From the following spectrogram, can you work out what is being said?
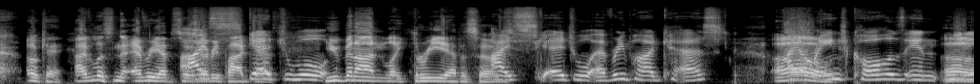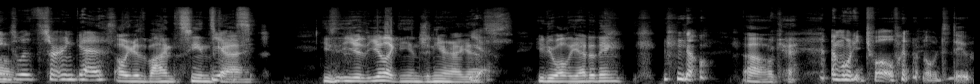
okay. I've listened to every episode of I every podcast. schedule You've been on like three episodes. I schedule every podcast. oh. I arrange calls and Oh. meetings with certain guests. Oh, you're the behind the scenes yes. guy. You, you're, you're like the engineer, I guess. Yes. You do all the editing? no. Oh, okay. I'm only 12. I don't know what to do.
